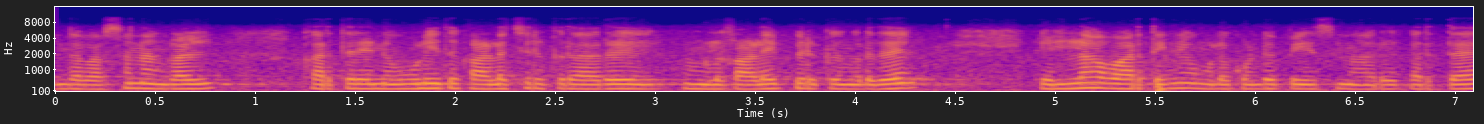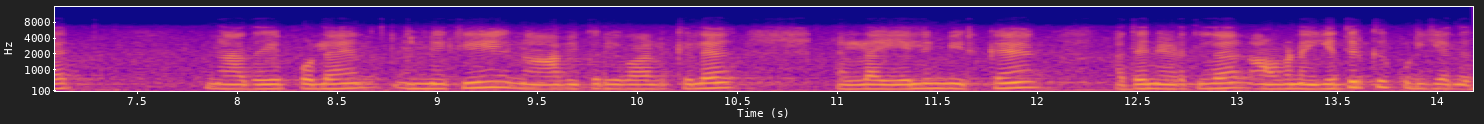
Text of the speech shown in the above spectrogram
அந்த வசனங்கள் கர்த்தர் என்னை ஊழியத்துக்கு அழைச்சிருக்கிறாரு. உங்களுக்கு அழைப்பு இருக்குங்கிறத எல்லா வார்த்தைகளையும் உங்களை கொண்டு பேசினார் கர்த்தர். நான் அதே போல் இன்னைக்கு நான் ஆவிக்குரிய வாழ்க்கையில் நல்லா எழும்பியிருக்கேன் அதே நேரத்தில் அவனை எதிர்க்கக்கூடிய அந்த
